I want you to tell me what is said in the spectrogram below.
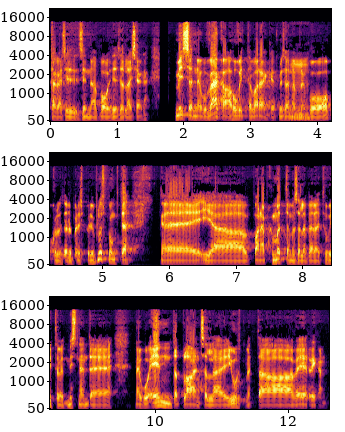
tagasi sinna poodi selle asjaga mis on nagu väga huvitav areng, et mis annab mm nagu Oculusele päris palju plusspunkte. Äh, ja paneb ka mõtlema selle peale, et huvitav, et mis nende nagu enda plaan selle juhtmeta VR-iga on.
